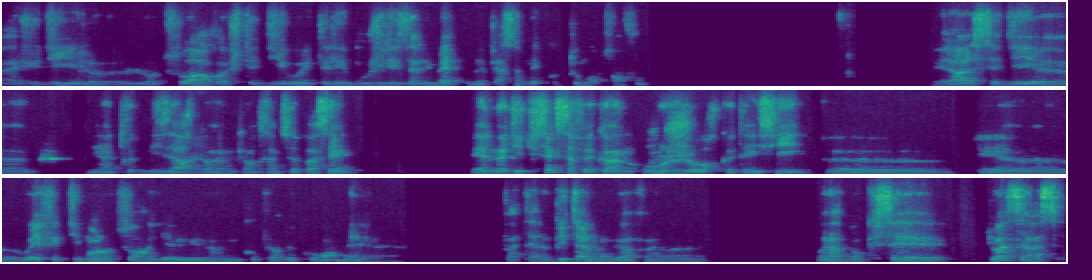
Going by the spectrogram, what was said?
Ben, je lui dis, l'autre soir, je t'ai dit où étaient les bougies, les allumettes, mais personne n'écoute, tout le monde s'en fout. Et là, elle s'est dit, euh, il y a un truc bizarre quand même qui est en train de se passer. Et elle me dit, tu sais que ça fait quand même 11 jours que tu es ici. Euh, et euh, oui, effectivement, l'autre soir, il y a eu une coupure de courant, mais euh, enfin, tu es à l'hôpital, mon gars. Enfin, voilà, donc c'est, tu vois, c'est assez,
